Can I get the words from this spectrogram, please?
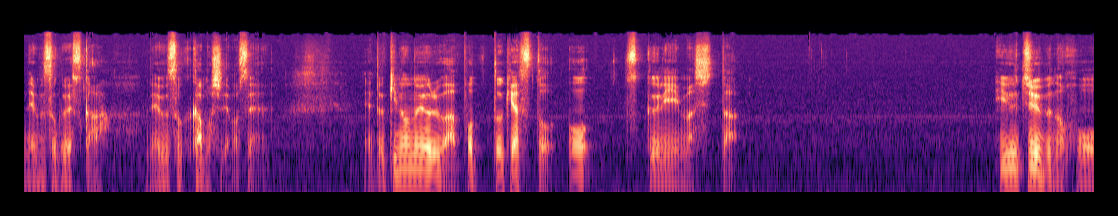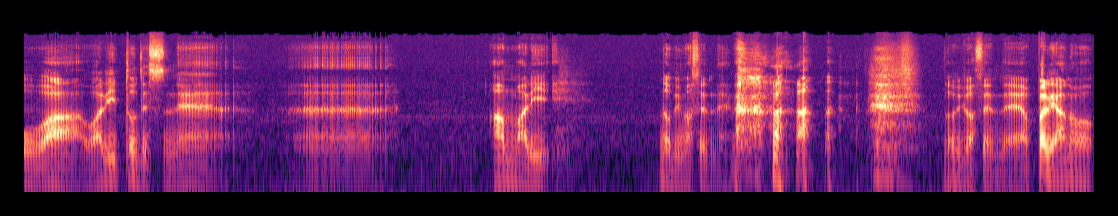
寝不足ですか？寝不足かもしれません。えっと昨日の夜はポッドキャストを作りました。YouTube の方は割とですね、えー、あんまり伸びませんね。伸びませんね。やっぱりあの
